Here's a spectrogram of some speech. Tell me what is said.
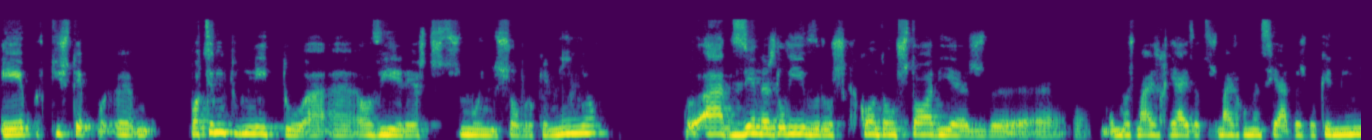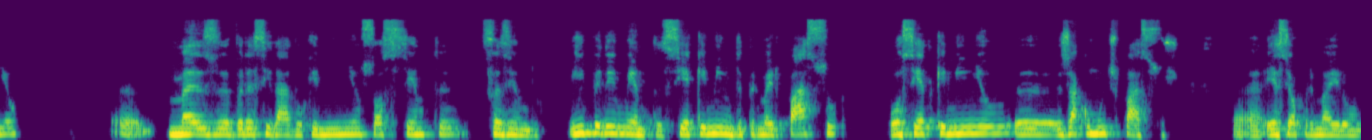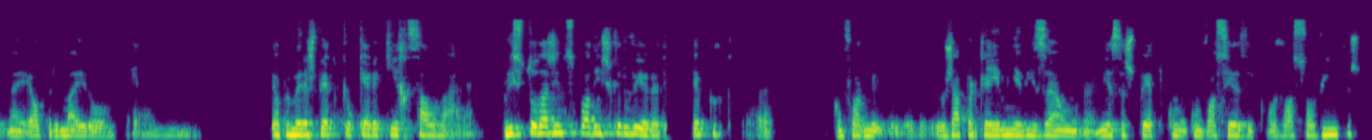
é porque isto é, uh, pode ser muito bonito a, a ouvir estes testemunhos sobre o caminho, Há dezenas de livros que contam histórias, de, uh, umas mais reais, outras mais romanceadas do caminho, uh, mas a veracidade do caminho só se sente fazendo. Independentemente se é caminho de primeiro passo ou se é de caminho uh, já com muitos passos. esse é o primeiro, né, é o primeiro, é o primeiro aspecto que eu quero aqui ressalvar. Por isso toda a gente se pode inscrever, até porque conforme eu já partilhei a minha visão eh, nesse aspecto com, com vocês e com os vossos ouvintes,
